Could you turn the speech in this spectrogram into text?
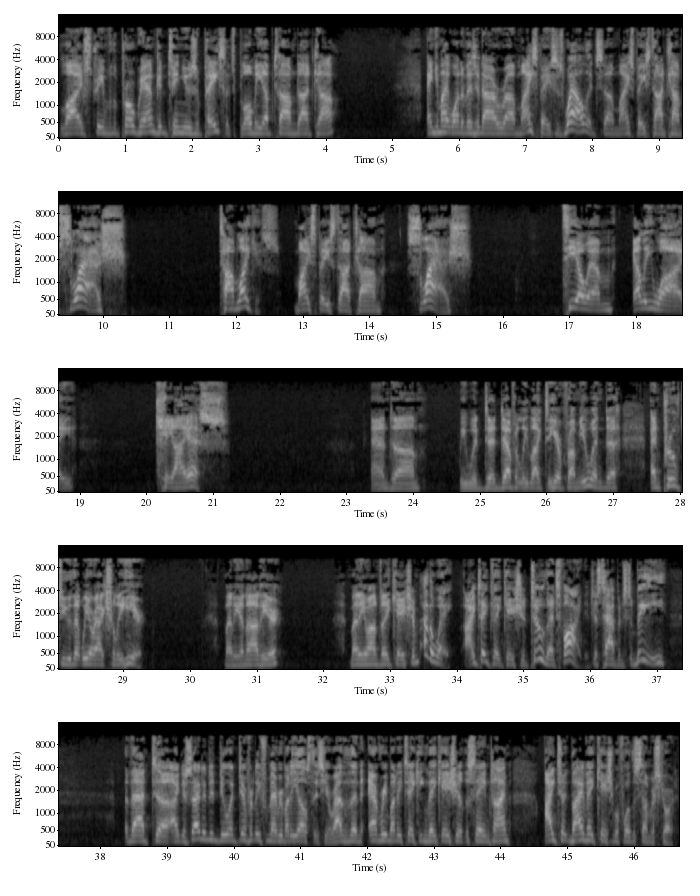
live stream of the program continues apace. That's blowmeuptom.com. And you might want to visit our uh, MySpace as well. It's uh, myspace.com slash Tom Leykis. MySpace.com slash T-O-M-L-E-Y-K-I-S. And um, we would uh, definitely like to hear from you and uh, and prove to you that we are actually here. Many are not here. Many are on vacation. By the way, I take vacation too. That's fine. It just happens to be that uh, I decided to do it differently from everybody else this year. Rather than everybody taking vacation at the same time, I took my vacation before the summer started.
